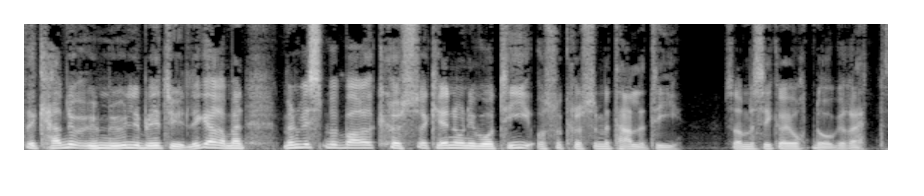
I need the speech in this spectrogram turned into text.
Det kan jo umulig bli tydeligere, men, men hvis vi bare krysser Keno-nivå 10, og så krysser vi tallet 10, så har vi sikkert gjort noe rett.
